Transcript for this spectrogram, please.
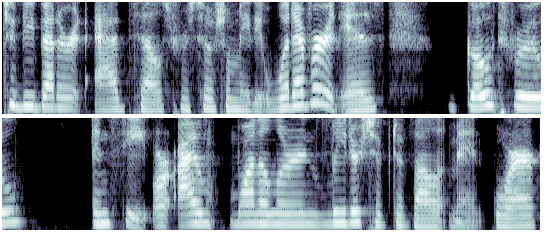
to be better at ad sales for social media. Whatever it is, go through and see. Or I want to learn leadership development or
